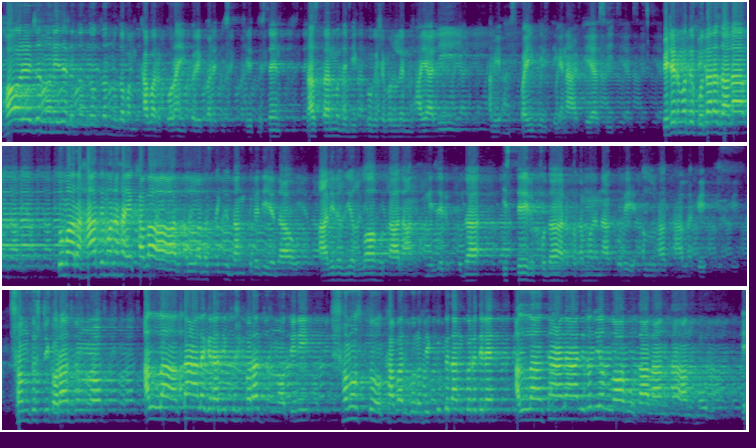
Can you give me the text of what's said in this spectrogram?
ঘরের জন্য নিজের জন্য যখন খাবার কোরাই করে করে রাস্তার মধ্যে ভিক্ষুক এসে বললেন, ভাই আলী, আমি আজ কয়েকদিন থেকে না খেয়ে আছি। পেটের মধ্যে খোদারা জ্বালা। তোমার হাতে মনে হয় খাবার, আল্লাহ রাস্তায় দান করে দিয়ে দাও। আলী রাদিয়াল্লাহু তাআলা নিজের খোদা, স্ত্রীর খোদার কথা মনে না করে আল্লাহ তাআলাকে সন্তুষ্টি করার জন্য, আল্লাহ তাআলাকে রাজি খুশি করার জন্য তিনি সমস্ত খাবারগুলো ভিক্ষুককে দান করে দিলেন। আল্লাহ তাআলা আলী রাদিয়াল্লাহু তাআলা আনহা আনহুর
